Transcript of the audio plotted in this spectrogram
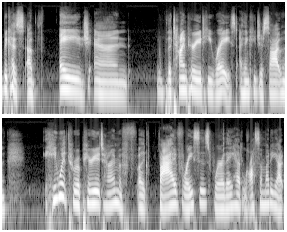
because of age and the time period he raced. I think he just saw it. He went through a period of time of like five races where they had lost somebody out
